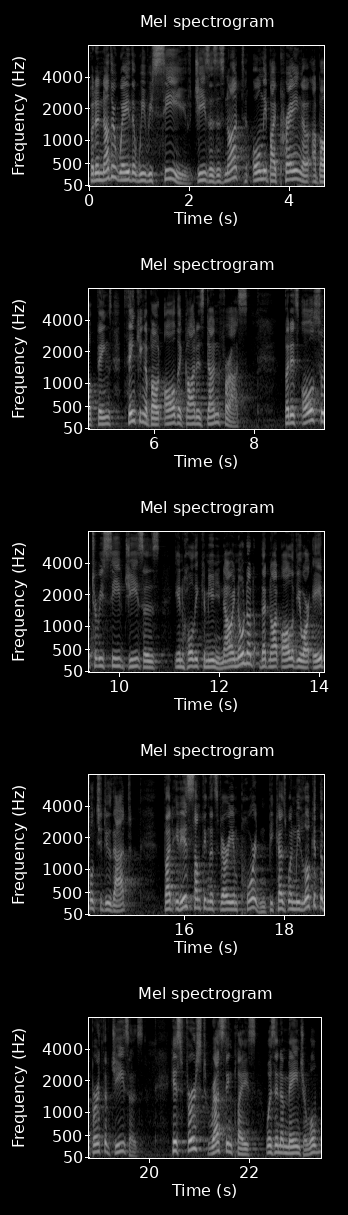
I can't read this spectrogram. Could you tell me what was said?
But another way that we receive Jesus is not only by praying about things, thinking about all that God has done for us, but it's also to receive Jesus in Holy Communion. Now, I know not, that not all of you are able to do that. But it is something that's very important because when we look at the birth of Jesus, his first resting place was in a manger. Well,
